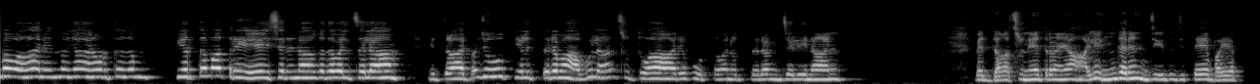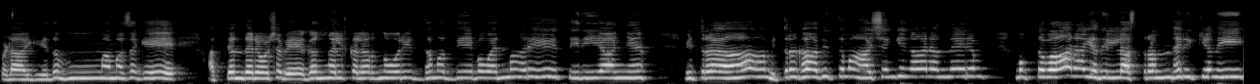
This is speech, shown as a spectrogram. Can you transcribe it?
ഭവാൻ എന്നു ഞാൻ ഓർത്തതും വ്യർത്ഥമാത്രേ ശരണാഗത വത്സലാം മിത്രാത്മജോക്യളിത്തരമാകുലാൻ ശ്രുത്വാര് കൂത്തവൻ ഉത്തരം ചലിനാൻ ബദ്ധാശ്രുനേത്രനെ ചെയ്തു ചിത്തെ ഭയപ്പെടാകിയതും മമസകേ അത്യന്തരോഷ വേഗങ്ങൾ കലർന്നോർ ഭവന്മാരെ തിരിയാഞ്ഞ് മിത്ര മിത്രഘാതിത്വം ആശങ്കി ഞാൻ അന്നേരം മുക്തവാനായതിൽ അസ്ത്രം ധരിക്ക നീ.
